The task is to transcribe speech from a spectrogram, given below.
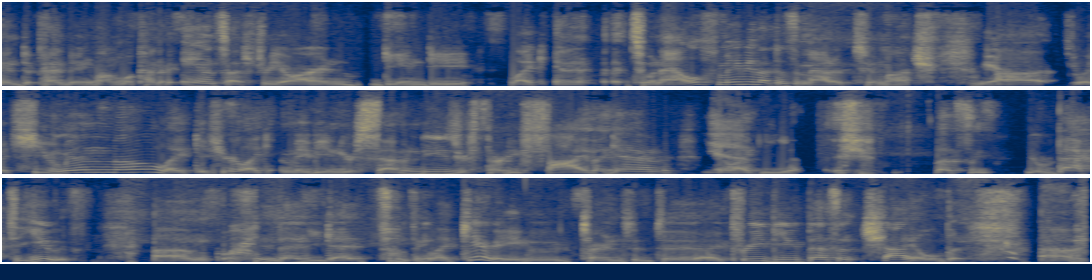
and depending on what kind of ancestry you are in D and D. Like in, to an elf, maybe that doesn't matter too much. Yeah. Uh, to a human, though, like if you're like maybe in your 70s, you're 35 again. You're Yeah. like, yeah, that's you're back to youth. Um, or then you get something like Kiri, who turns into a prepubescent child. Um,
